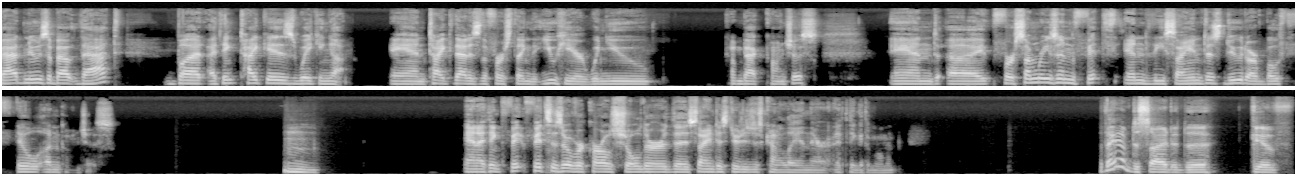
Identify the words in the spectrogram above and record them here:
bad news about that, but I think Tyke is waking up, and Tyke, that is the first thing that you hear when you come back conscious." And uh, for some reason, Fitz and the scientist dude are both still unconscious. Hmm. And I think Fitz is over Carl's shoulder. The scientist dude is just kind of laying there. I think at the moment. I think I've decided to give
